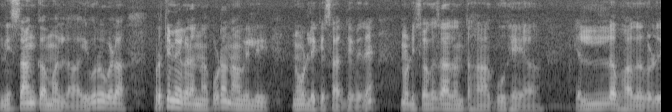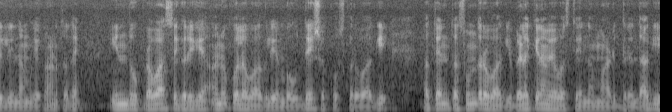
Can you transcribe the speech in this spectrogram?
ನಿಸ್ಸಾಂಕ ಮಲ್ಲ ಇವರುಗಳ ಪ್ರತಿಮೆಗಳನ್ನು ಕೂಡ ನಾವಿಲ್ಲಿ ನೋಡಲಿಕ್ಕೆ ಸಾಧ್ಯವಿದೆ. ನೋಡಿ, ಸೊಗಸಾದಂತಹ ಗುಹೆಯ ಎಲ್ಲ ಭಾಗಗಳು ಇಲ್ಲಿ ನಮಗೆ ಕಾಣ್ತದೆ. ಇಂದು ಪ್ರವಾಸಿಗರಿಗೆ ಅನುಕೂಲವಾಗಲಿ ಎಂಬ ಉದ್ದೇಶಕ್ಕೋಸ್ಕರವಾಗಿ ಅತ್ಯಂತ ಸುಂದರವಾಗಿ ಬೆಳಕಿನ ವ್ಯವಸ್ಥೆಯನ್ನು ಮಾಡಿದ್ದರಿಂದಾಗಿ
